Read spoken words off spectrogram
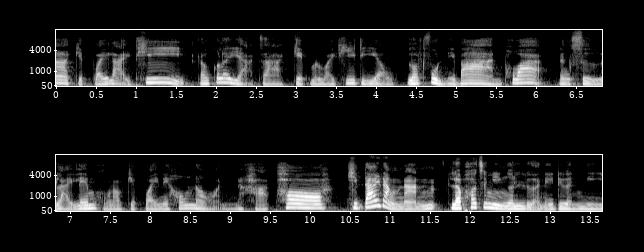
าก เก็บไว้หลายที่ เราก็เลยอยากจะเก็บมันไว้ที่เดียว ลดฝุ่นในบ้าน เพราะว่าหนังสือหลายเล่มของเราเก็บไว้ในห้องนอนนะคะ พอ คิดได้ดังนั้น แล้วพ่อจะมีเงินเหลือในเดือนนี้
